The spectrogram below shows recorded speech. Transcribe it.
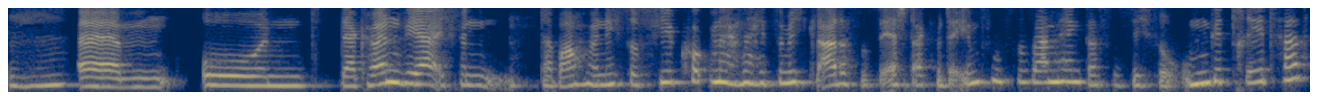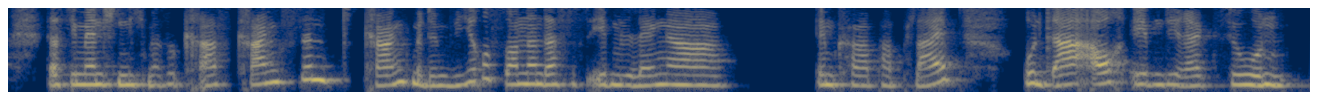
Mhm. Ähm, und da können wir, ich finde, da brauchen wir nicht so viel gucken. Da ist eigentlich ziemlich klar, dass es sehr stark mit der Impfung zusammenhängt, dass es sich so umgedreht hat, dass die Menschen nicht mehr so krass krank sind, krank mit dem Virus, sondern dass es eben länger im Körper bleibt. Und da auch eben die Reaktion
